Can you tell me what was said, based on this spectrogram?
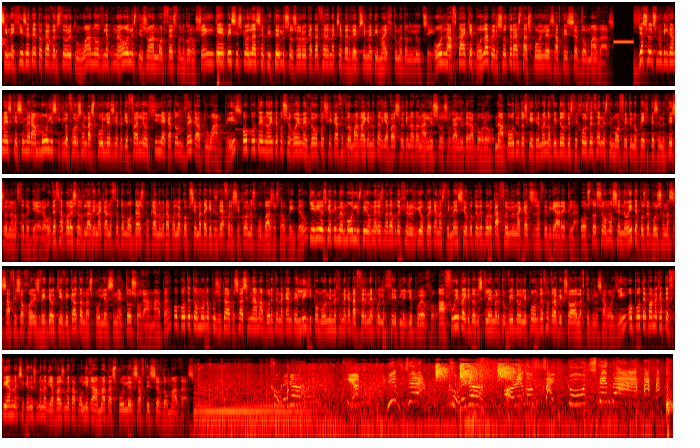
Συνεχίζεται το cover story του Wano, βλέπουμε όλες τις ζωάν μορφές των Γκοροσέη και επίσης κιόλας επιτέλους ο Ζόρο κατάφερε να ξεμπερδέψει με τη μάχη του με τον Λούτσι. Όλα αυτά και πολλά περισσότερα στα spoilers αυτής της εβδομάδας. Γεια σου όλους είμαι Γιλγαμές και σήμερα μόλις κυκλοφόρησαν τα spoilers για το κεφάλαιο 1110 του One Piece οπότε εννοείται πως εγώ είμαι εδώ όπως και κάθε εβδομάδα για να τα διαβάσω και να τα αναλύσω όσο καλύτερα μπορώ. Να πω ότι το συγκεκριμένο βίντεο δυστυχώς δεν θα είναι στη μορφή την οποία έχετε συνηθίσει όλον αυτό τον καιρό. Δεν θα μπορέσω δηλαδή να κάνω αυτό το μοντάζ που κάνω με τα πολλά κοψίματα και τις διάφορες εικόνες που βάζω στο βίντεο. Κυρίως γιατί είμαι μόλις δύο μέρες μετά από το χειρουργείο που έκανα στη μέση οπότε δεν μπορώ καθόλου να κάτσω σε αυτή την καρέκλα. Ωστόσο όμως εννοείται πως δεν μπορούσα να σας αφήσω χωρίς βίντεο και ειδικά όταν τα spoilers είναι τόσο γαμάτα. Οπότε το μόνο που ζητάω από εσάς είναι άμα μπορείτε να κάνετε λίγη υπομονή μέχρι να καταφέρει να υπολωθεί η πληγή που έχω. Αφού είπα και το disclaimer του βίντεο, λοιπόν δεν θα τραβήξω όλη αυτή την εισαγωγή. Οπότε πάμε κατευθείαν να ξεκινήσουμε να διαβάζουμε τα πολύ γαμάτα spoilers αυτής της εβδομάδας. こ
